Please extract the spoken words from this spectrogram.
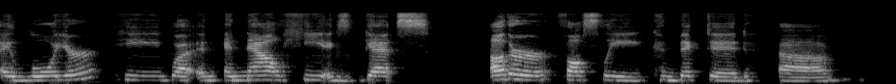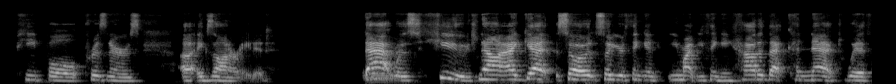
a lawyer. He what and and now he gets other falsely convicted uh, people, prisoners, uh, exonerated that was huge. Now i get so so you're thinking you might be thinking how did that connect with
